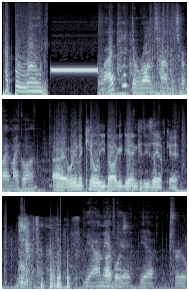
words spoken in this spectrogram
pepperoni. Well, I picked the wrong time to turn my mic on. Alright, we're gonna kill E Dog again because he's AFK. Yeah, I'm Alright, AFK. boys. Yeah, true.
